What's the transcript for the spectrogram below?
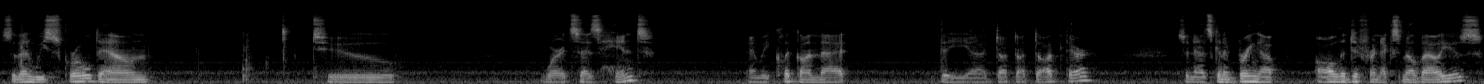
so then we scroll down to where it says hint and we click on that the uh, dot dot dot there. So now it's going to bring up all the different XML values.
